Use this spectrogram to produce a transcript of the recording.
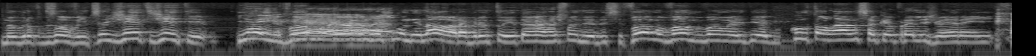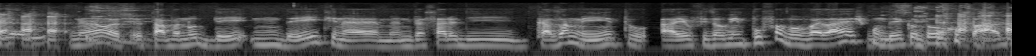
no grupo dos ouvintes. Gente, gente, e aí, vamos? É... Eu respondi na hora, abri o Twitter, eu respondi, eu disse, vamos, vamos, vamos aí, Diego, curtam lá, não sei o que, pra eles verem. E, não, eu, eu tava no de, num date, né, meu aniversário de casamento, aí eu fiz alguém, por favor, vai lá responder que eu tô ocupado.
